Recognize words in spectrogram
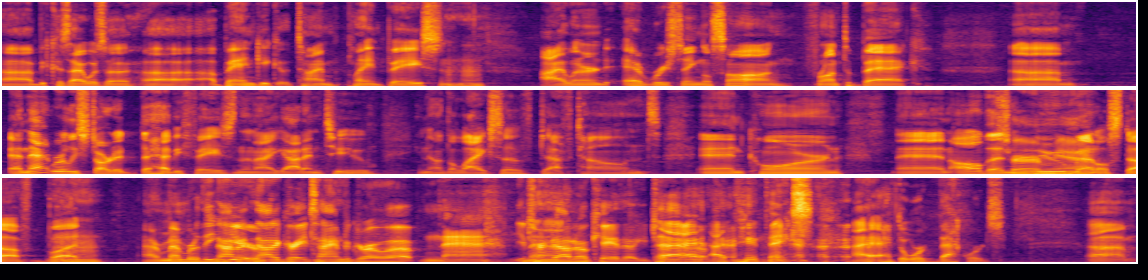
uh, because I was a, a a band geek at the time, playing bass, and Mm-hmm. I learned every single song front to back. Um, and that really started the heavy phase. And then I got into, you know, the likes of Deftones and Korn and all the Sure, new yeah. metal stuff. But I remember the Not year. a, not a great time to grow up. nah, You nah. turned out okay though. You turned I, out I, okay. thanks. I have to work backwards. Um,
